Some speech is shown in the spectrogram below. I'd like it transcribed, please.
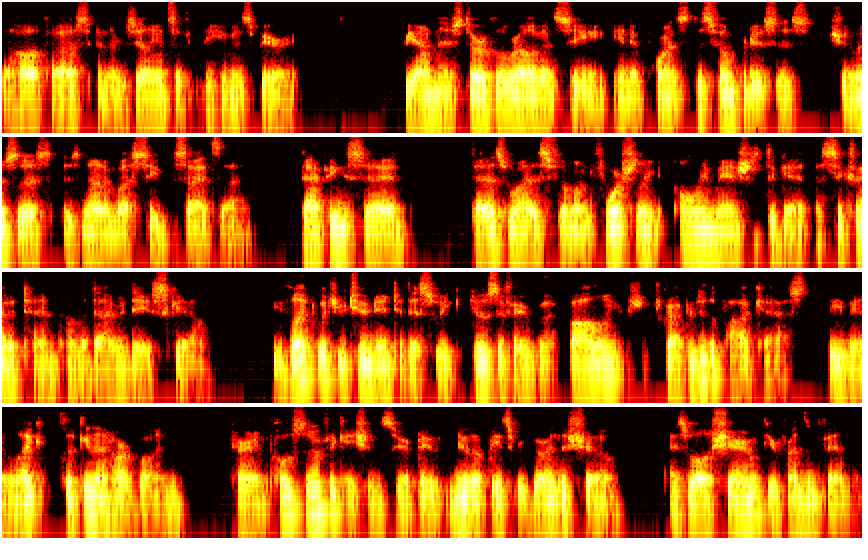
the Holocaust, and the resilience of the human spirit. Beyond the historical relevancy and importance this film produces, Schindler's List is not a must see besides that. That being said, that is why this film unfortunately only manages to get a 6 out of 10 on the Diamond Dave scale. If you've liked what you tuned into this week, do us a favor by following or subscribing to the podcast, leaving a like, clicking that heart button, on post notifications to with new updates regarding the show, as well as sharing with your friends and family.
